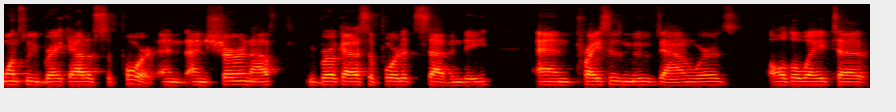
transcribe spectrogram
once we break out of support. And, and sure enough, we broke out of support at 70 and prices moved downwards all the way to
